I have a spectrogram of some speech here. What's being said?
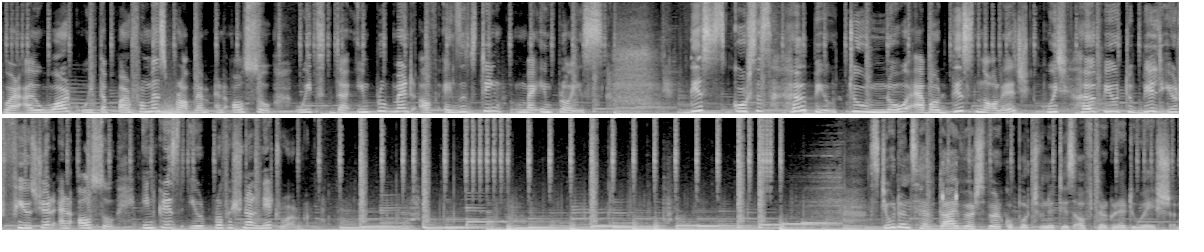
where I work with the performance problem and also with the improvement of existing my employees. These courses help you to know about this knowledge which help you to build your future and also increase your professional network. Students have diverse work opportunities after graduation.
